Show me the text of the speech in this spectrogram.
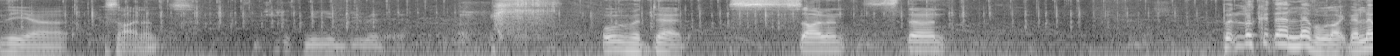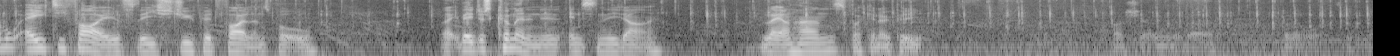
the uh, silence. It's just me and you in it. All of them are dead. Silent, stun. But look at their level, like they're level 85, the stupid violence portal. Like they just come in and in- instantly die. Lay on hands, fucking OP. Oh shit, I'm gonna die. I don't know what to do now.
